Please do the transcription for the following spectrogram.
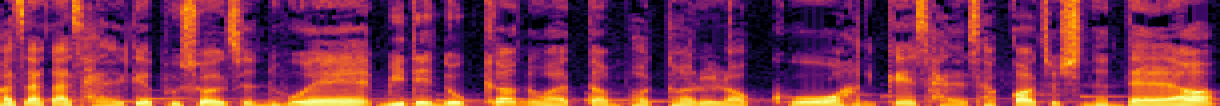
과자가 잘게 부서진 후에 미리 녹여놓았던 버터를 넣고 함께 잘 섞어주시는데요.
